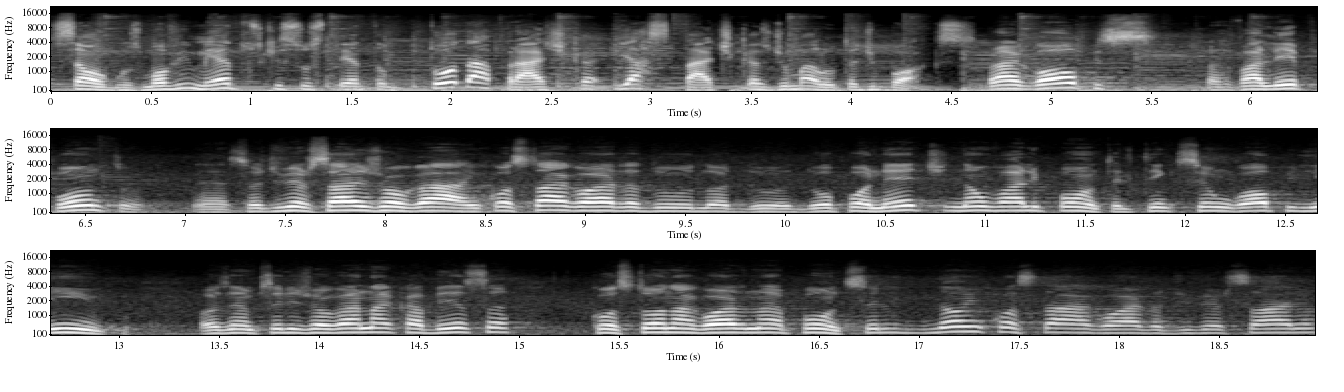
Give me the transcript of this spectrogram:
São alguns movimentos que sustentam toda a prática e as táticas de uma luta de boxe. Para golpes, para valer ponto, né, se o adversário jogar, encostar a guarda do, do, do, oponente, não vale ponto. Ele tem que ser um golpe limpo. Por exemplo, se ele jogar na cabeça, encostou na guarda, não é ponto. Se ele não encostar a guarda do adversário,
